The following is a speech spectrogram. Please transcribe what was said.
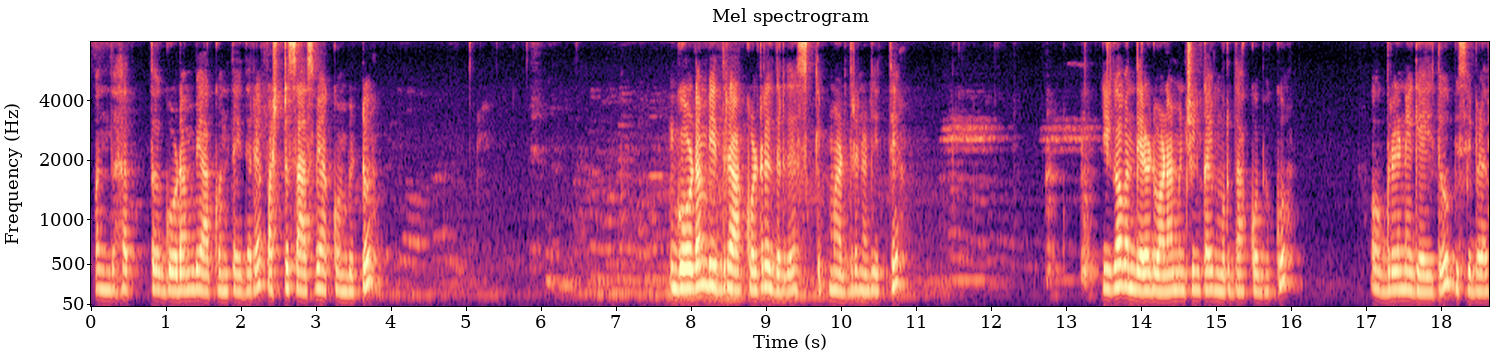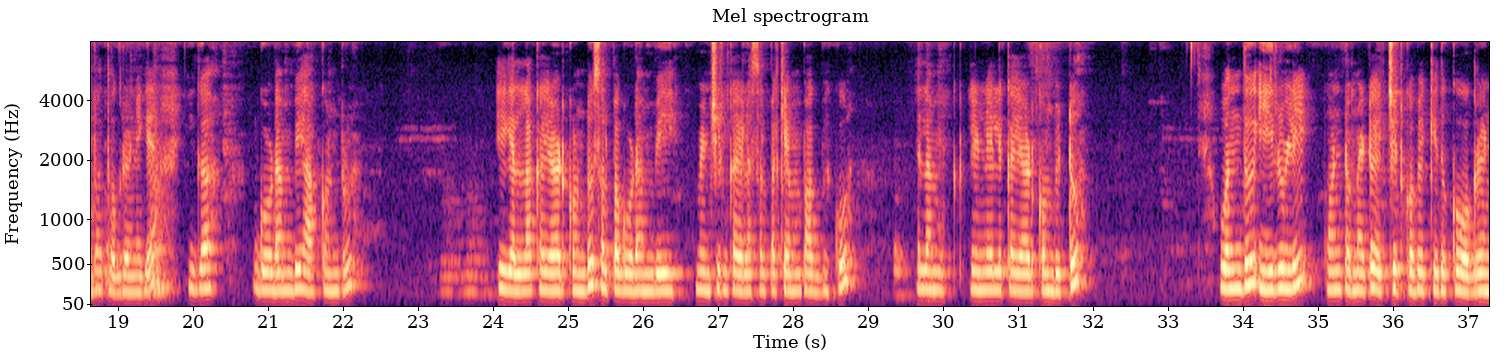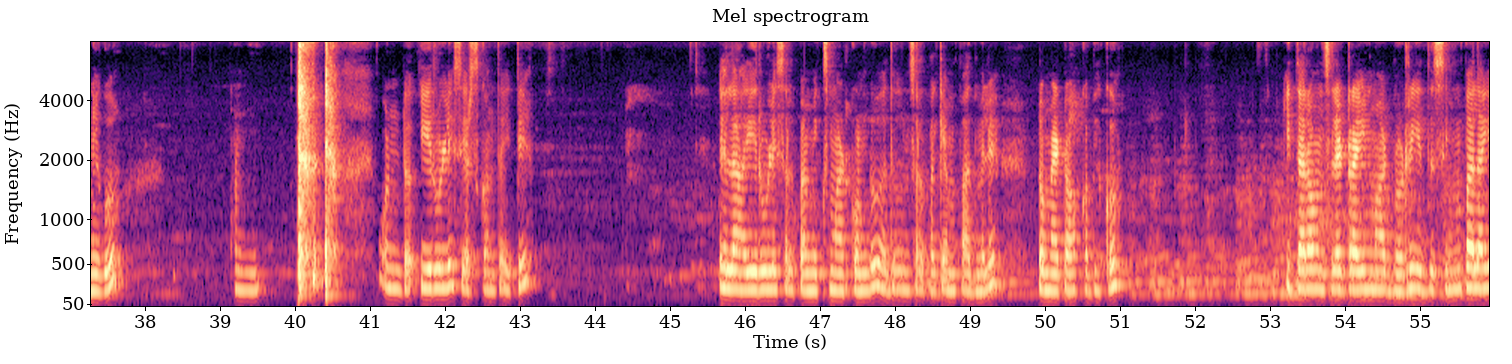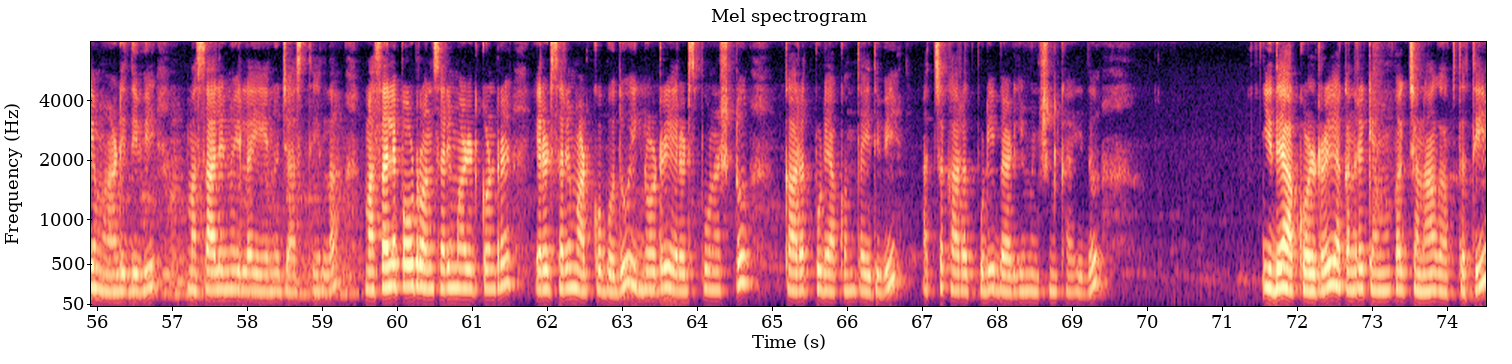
ಒಂದು ಹತ್ತು ಗೋಡಂಬಿ ಹಾಕ್ಕೊತ ಇದ್ದಾರೆ. ಫಸ್ಟ್ ಸಾಸಿವೆ ಹಾಕ್ಕೊಂಬಿಟ್ಟು ಗೋಡಂಬಿ ಇದ್ದರೆ ಹಾಕ್ಕೊಳ್ರೆ ಇಲ್ದಿರದೆ ಸ್ಕಿಪ್ ಮಾಡಿದ್ರೆ ನಡೆಯುತ್ತೆ. ಈಗ ಒಂದೆರಡು ಒಣ ಮೆಣಸಿನ್ಕಾಯಿ ಮುರಿದು ಹಾಕ್ಕೋಬೇಕು ಒಗ್ಗರಣೆಗೆ ಇದು, ಬಿಸಿಬೇಳೆಭಾತ್ ಒಗ್ಗರಣೆಗೆ. ಈಗ ಗೋಡಂಬಿ ಹಾಕ್ಕೊಂಡ್ರು ಈಗೆಲ್ಲ ಕೈ ಆಡಿಕೊಂಡು ಸ್ವಲ್ಪ ಗೋಡಂಬಿ ಮೆಣಸಿನ್ಕಾಯಿ ಎಲ್ಲ ಸ್ವಲ್ಪ ಕೆಂಪಾಗಬೇಕು. ಎಲ್ಲ ಎಣ್ಣೆಯಲ್ಲಿ ಕೈ ಆಡ್ಕೊಂಬಿಟ್ಟು ಒಂದು ಈರುಳ್ಳಿ, ಒಂದು ಟೊಮೆಟೊ ಹೆಚ್ಚಿಟ್ಕೋಬೇಕು ಇದಕ್ಕೂ ಒಗ್ಗರಣೆಗೂ. ಒಂದು ಈರುಳ್ಳಿ ಸೇರಿಸ್ಕೊತೈತಿ. ಎಲ್ಲ ಈರುಳ್ಳಿ ಸ್ವಲ್ಪ ಮಿಕ್ಸ್ ಮಾಡಿಕೊಂಡು ಅದು ಒಂದು ಸ್ವಲ್ಪ ಕೆಂಪಾದಮೇಲೆ ಟೊಮ್ಯಾಟೊ ಹಾಕೋಬೇಕು ಈ ಥರ ಒಂದ್ಸಲ ಟ್ರೈ ಮಾಡಿ ನೋಡ್ರಿ. ಇದು ಸಿಂಪಲಾಗೆ ಮಾಡಿದ್ದೀವಿ. ಮಸಾಲೆನೂ ಇಲ್ಲ, ಏನು ಜಾಸ್ತಿ ಇಲ್ಲ. ಮಸಾಲೆ ಪೌಡ್ರ್ ಒಂದು ಸರಿ ಮಾಡಿಟ್ಕೊಂಡ್ರೆ ಎರಡು ಸರಿ ಮಾಡ್ಕೋಬೋದು. ಈಗ ನೋಡ್ರಿ, ಎರಡು ಸ್ಪೂನಷ್ಟು ಖಾರದ ಪುಡಿ ಹಾಕ್ಕೊತ ಇದ್ದೀವಿ ಅಚ್ಚ ಖಾರದ ಪುಡಿ, ಬ್ಯಾಡಗಿ ಮೆಣಸಿನ್ಕಾಯಿದು ಇದೇ. ಹಾಕ್ಕೊಳ್ರಿ ಯಾಕಂದರೆ ಕೆಂಪಾಗಿ ಚೆನ್ನಾಗಿ ಆಗ್ತತಿ.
